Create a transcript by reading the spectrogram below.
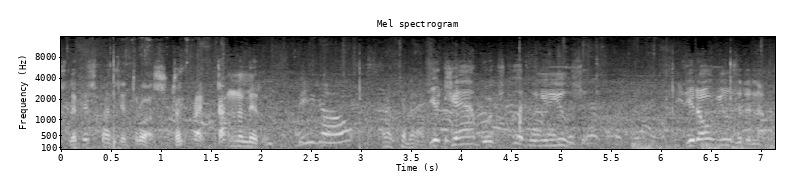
Slip his punch and throw a straight right down the middle. There you go. Your jab works good when you use it. You don't use it enough.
